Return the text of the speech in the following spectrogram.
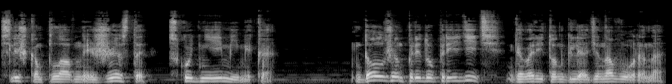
слишком плавные жесты, скуднее мимика. «Должен предупредить», — говорит он, глядя на ворона,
